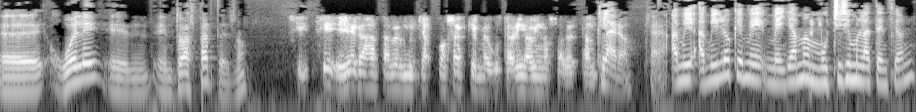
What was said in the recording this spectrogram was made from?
eh, huele en, en todas partes, ¿no? Sí, sí, llegas a saber muchas cosas que me gustaría hoy no saber tanto. Claro, claro. A mí, a mí lo que me, me llama muchísimo la atención,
